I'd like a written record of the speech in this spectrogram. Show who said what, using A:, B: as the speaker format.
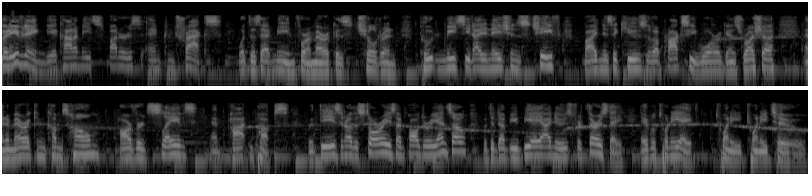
A: Good evening. The economy sputters and contracts. What does that mean for America's children? Putin meets the United Nations chief. Biden is accused of a proxy war against Russia. An American comes home. Harvard slaves and pot and pups. With these and other stories, I'm Paul DiRienzo with the WBAI News for Thursday, April 28th, 2022.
